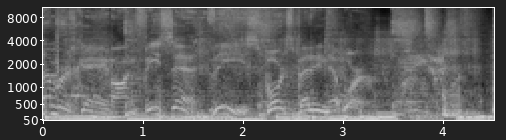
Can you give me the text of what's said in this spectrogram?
Numbers game on VSIN, the sports betting network.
